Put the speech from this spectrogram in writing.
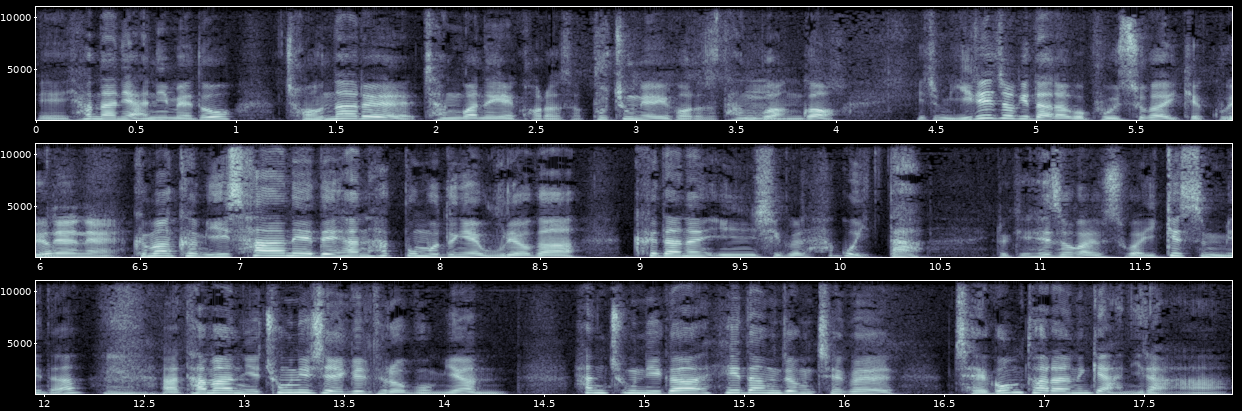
현안이 아님에도 전화를 장관에게 걸어서 부총리에게 걸어서 당부한 음. 거. 좀 이례적이다라고 볼 수가 있겠고요. 네네. 그만큼 이 사안에 대한 학부모 등의 우려가 크다는 인식을 하고 있다. 이렇게 해석할 수가 있겠습니다. 음. 아, 다만 이 총리실 얘기를 들어보면 한 총리가 해당 정책을 재검토하라는 게 아니라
